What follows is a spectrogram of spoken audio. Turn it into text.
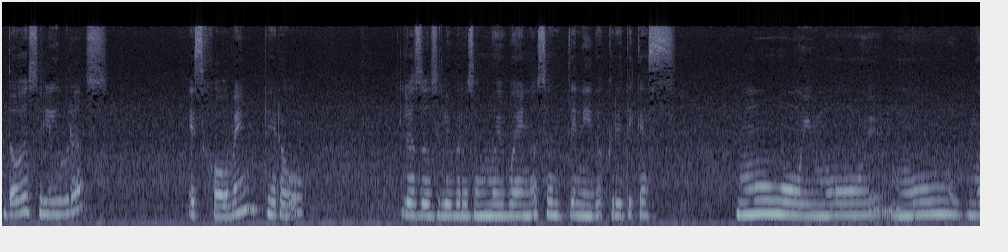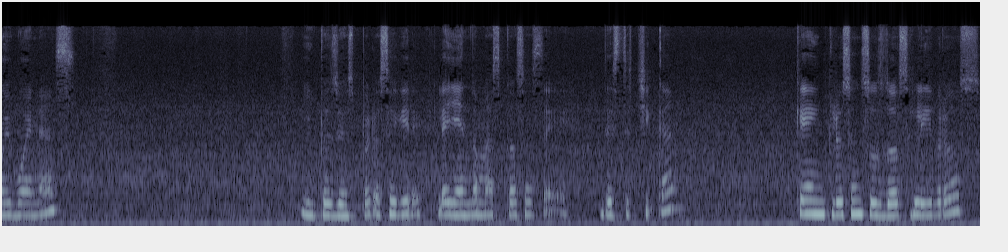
dos libros, es joven, pero los dos libros son muy buenos, han tenido críticas muy, muy, muy, muy buenas. Y pues yo espero seguir leyendo más cosas de, de esta chica, que incluso en sus dos libros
